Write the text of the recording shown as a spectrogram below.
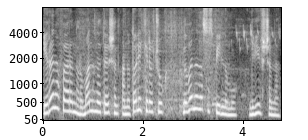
Ірина Ферен, Роман Гнатишин, Анатолій Кірачук. Новини на Суспільному. Львівщина.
